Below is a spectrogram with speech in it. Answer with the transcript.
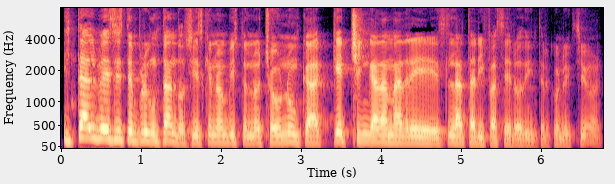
Y tal vez estén preguntando, si es que no han visto el No Show nunca, ¿qué chingada madre es la tarifa cero de interconexión?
